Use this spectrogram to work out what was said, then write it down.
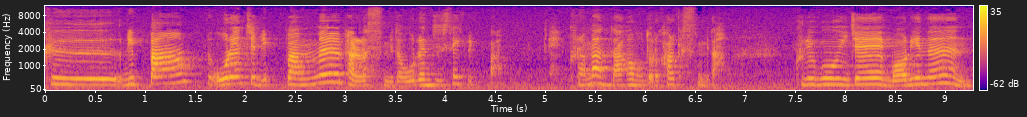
그 lip balm, 오렌지 lip balm을 발랐습니다. 오렌지색 lip balm. 네, 그러면 나가보도록 하겠습니다. 그리고 이제 머리는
